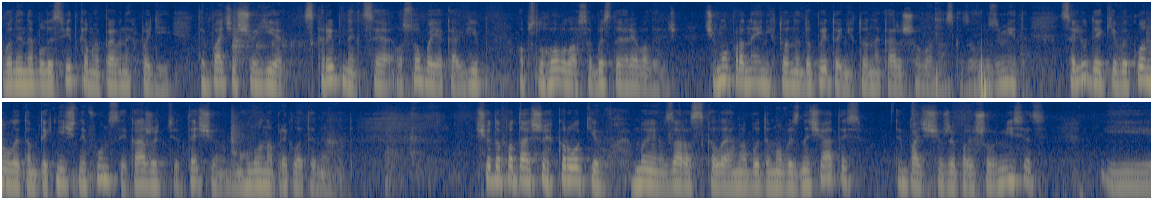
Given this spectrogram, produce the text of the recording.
вони не були свідками певних подій. Тим паче, що є скрипник, це особа, яка ВІП обслуговувала особисто Ігоря Валерійовича. Чому про неї ніхто не допитує, ніхто не каже, що вона сказала. Розумієте? Це люди, які виконували там технічні функції, кажуть те, що могло, наприклад, і не бути. Щодо подальших кроків, ми зараз з колегами будемо визначатись, тим паче, що вже пройшов місяць. І,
